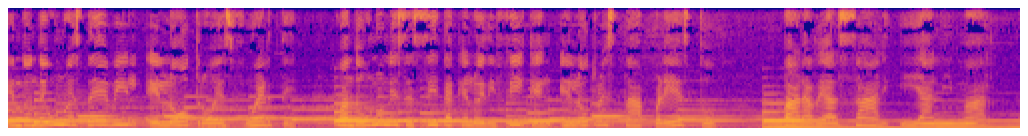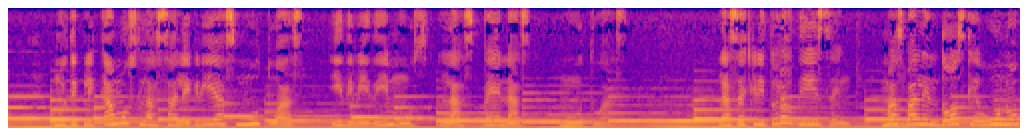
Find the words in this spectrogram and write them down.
En donde uno es débil, el otro es fuerte. Cuando uno necesita que lo edifiquen, el otro está presto para realzar y animar. Multiplicamos las alegrías mutuas y dividimos las penas mutuas. Las escrituras dicen, más valen dos que uno,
